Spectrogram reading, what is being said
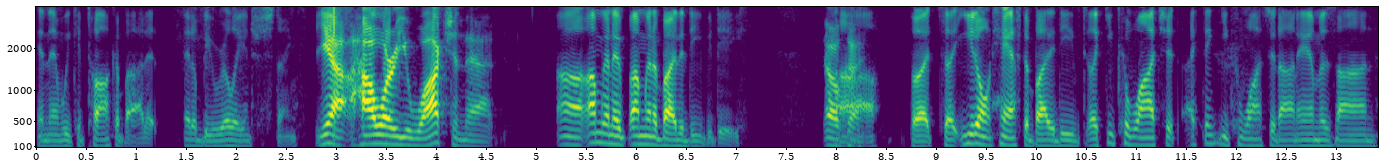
and then we could talk about it. It'll be really interesting. Yeah. How are you watching that? Uh, I'm gonna I'm gonna buy the DVD. Okay. Uh, but uh, you don't have to buy the DVD. Like you can watch it. I think you can watch it on Amazon.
